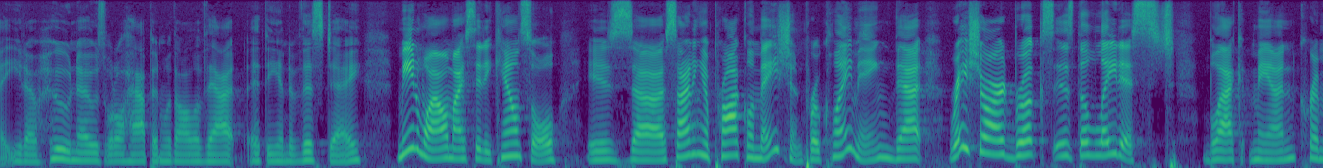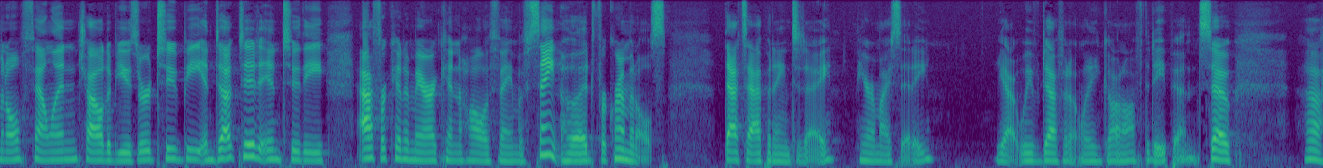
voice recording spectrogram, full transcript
you know, who knows what will happen with all of that at the end of this day. Meanwhile, my city council is uh, signing a proclamation proclaiming that Rayshard Brooks is the latest black man, criminal, felon, child abuser to be inducted into the African American Hall of Fame of Sainthood for criminals. That's happening today here in my city. Yeah, we've definitely gone off the deep end. So, uh,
